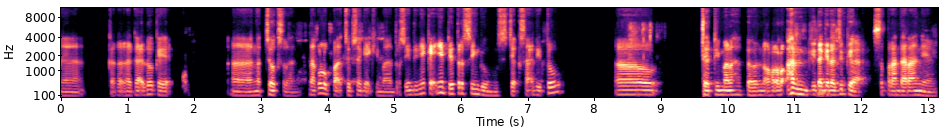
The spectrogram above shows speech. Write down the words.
nah kakak-kakak itu kayak eh, ngejokes lah. Nah, aku lupa jokesnya kayak gimana. Terus intinya kayaknya dia tersinggung sejak saat itu eh jadi malah bahan olok-olokan kita kita juga seperantaranya.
